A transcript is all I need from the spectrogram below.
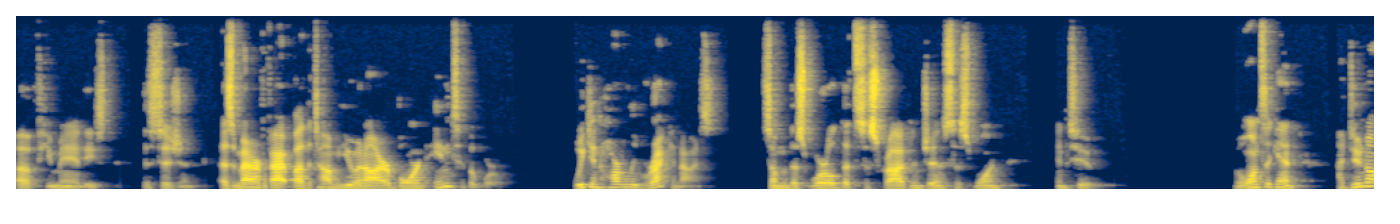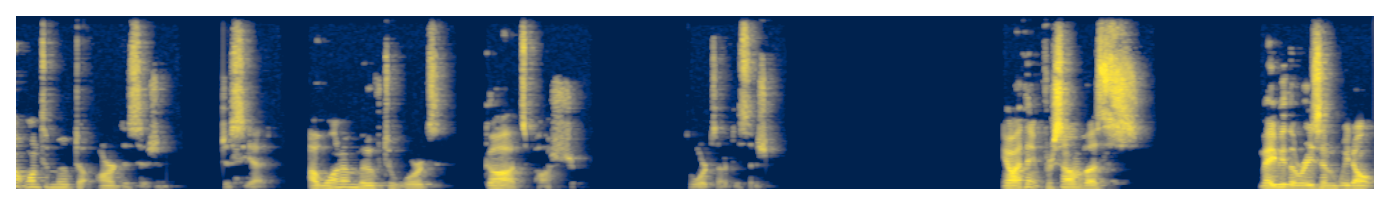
of humanity's decision. As a matter of fact, by the time you and I are born into the world, we can hardly recognize some of this world that's described in Genesis 1 and 2. But once again, I do not want to move to our decision just yet. I want to move towards God's posture towards our decision. You know, I think for some of us, maybe the reason we don't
